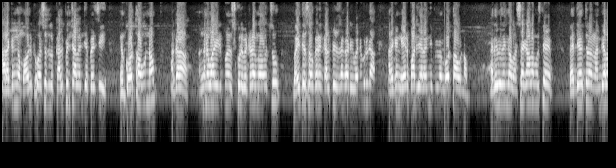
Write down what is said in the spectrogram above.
ఆ రకంగా మౌలిక వసతులు కల్పించాలని చెప్పేసి మేము కోరుతా ఉన్నాం. అక్కడ అంగన్వాడీ స్కూల్ పెట్టడం కావచ్చు వైద్య సౌకర్యం కల్పించడం కావచ్చు ఇవన్నీ కూడా ఆ రకంగా ఏర్పాటు చేయాలని చెప్పి మేము కోరుతా ఉన్నాం. అదేవిధంగా వర్షాకాలం వస్తే పెద్ద ఎత్తున నంద్యాల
